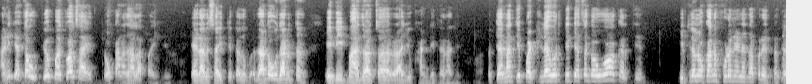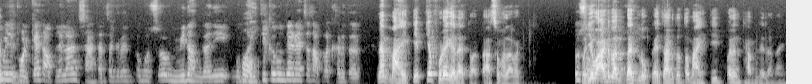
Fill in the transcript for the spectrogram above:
आणि त्याचा उपयोग महत्त्वाचा आहे लोकांना झाला पाहिजे. येणारे साहित्यकार आता उदाहरणार्थ ए बी माझाचा राजू खांडेकर आले. तर त्यांना ते पटल्यावरती त्याचा गौगवा करतील. इथल्या लोकांना पुढे नेण्याचा प्रयत्न म्हणजे करतील. थोडक्यात आपल्याला सातारचा ग्रंथ महोत्सव विविध अंगाने हो. माहिती करून देण्याचाच आपला खरं तर नाही माहितीच्या पुढे गेलाय तो आता असं मला वाटतं. तो म्हणजे वाट बघतायत लोक याचा अर्थ तो माहितीपर्यंत थांबलेला नाही.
